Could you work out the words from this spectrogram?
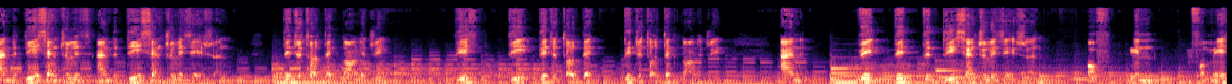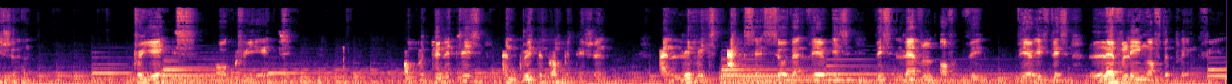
and the, decentraliz- and the decentralization, digital technology, de- de- digital, de- digital technology, and the, the, the decentralization of information creates or create opportunities and greater competition and limits access so that there is this level of the there is this leveling of the playing field.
